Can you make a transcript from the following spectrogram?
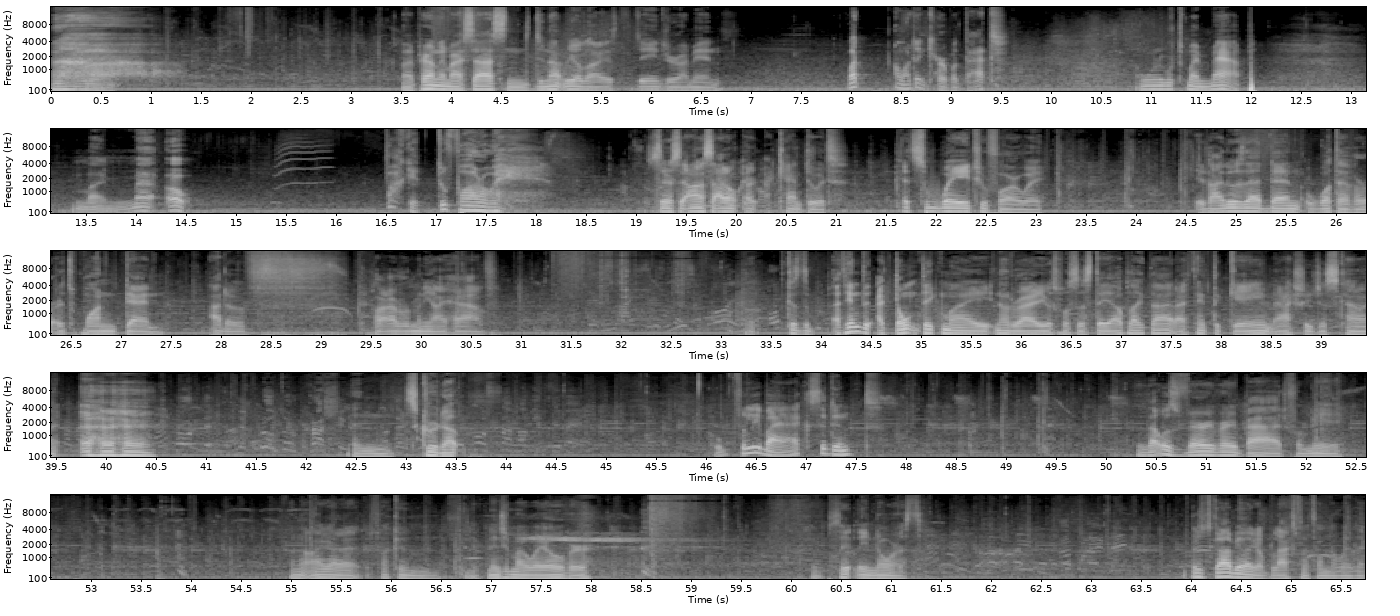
Apparently my assassins do not realize the danger I'm in. What? Oh, I didn't care about that. I want to go to my map. My map. Oh. Fuck it. Too far away. Seriously, honestly, I don't. I, I can't do it. It's way too far away. If I lose that den, whatever. It's one den out of however many I have. Because the I think the, I don't think my notoriety was supposed to stay up like that. I think the game actually just kind of and screwed up. Hopefully by accident. That was very, very bad for me. Oh, and I gotta fucking like, ninja my way over. Completely north. There's gotta be like a blacksmith on the way there.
